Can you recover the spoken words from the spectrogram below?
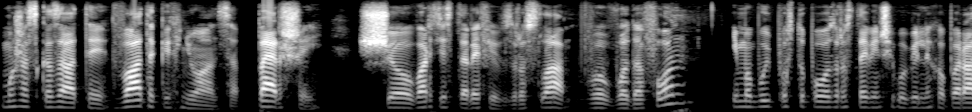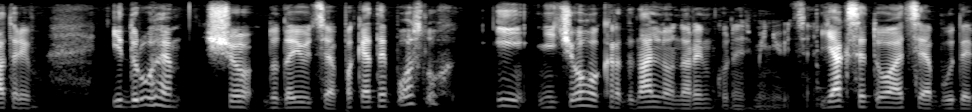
можна сказати два таких нюанси. Перший, що вартість тарифів зросла в Vodafone і, мабуть, поступово зросте в інших мобільних операторів. І друге, що додаються пакети послуг. І нічого кардинального на ринку не змінюється. Як ситуація буде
